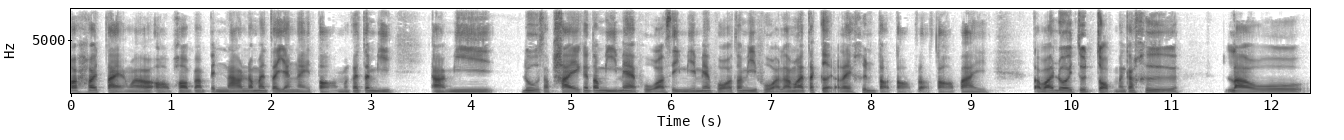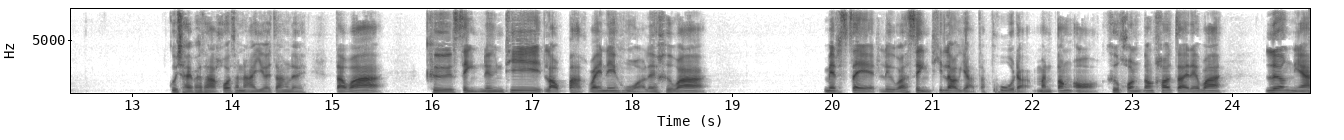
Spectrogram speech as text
ค่อยๆแตกมาว่าอ๋อพอมันเป็นน้ำแล้วมันจะยังไงต่อ มันก็จะมีอ่ามีลูกสะใภ้ก็ต้องมีแม่ผัวสิมีแม่ผัวก็ต้องมีผัวแล้วมันก็จะเกิดอะไรขึ้นต่อต่อต่อต่อไป แต่ว่าโดยจุดจบมันก็คือ เรากูใช้ภาษาโฆษณาเยอะจังเลย แต่ว่าคือสิ่งหนึ่งที่เราปักไว้ในหัวเลยคือว่าเมสเซจหรือว่าสิ่งที่เราอยากจะพูดอะ มันต้องออก คือคนต้องเข้าใจได้ว่า เรื่องเนี้ย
